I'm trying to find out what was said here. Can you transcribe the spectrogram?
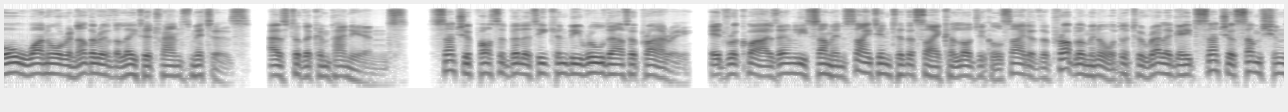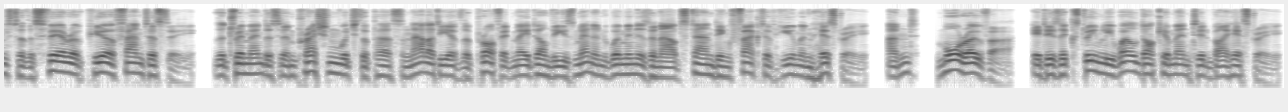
or one or another of the later transmitters. As to the companions, such a possibility can be ruled out a priori. It requires only some insight into the psychological side of the problem in order to relegate such assumptions to the sphere of pure fantasy. The tremendous impression which the personality of the Prophet made on these men and women is an outstanding fact of human history, and, moreover, it is extremely well documented by history.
